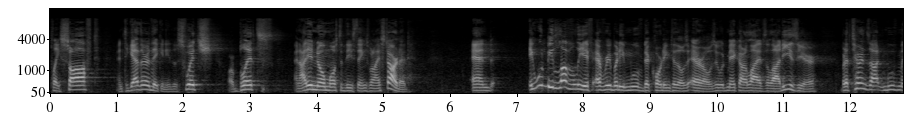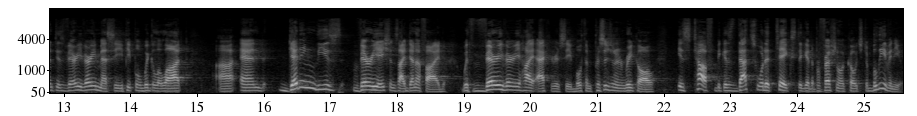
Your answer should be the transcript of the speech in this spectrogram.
play soft, and together they can either switch or blitz. And I didn't know most of these things when I started. And it would be lovely if everybody moved according to those arrows. It would make our lives a lot easier. But it turns out movement is very, very messy. People wiggle a lot. Uh, and getting these variations identified with very, very high accuracy, both in precision and recall, is tough because that's what it takes to get a professional coach to believe in you.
